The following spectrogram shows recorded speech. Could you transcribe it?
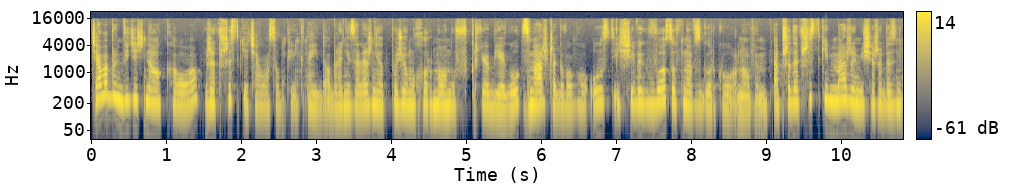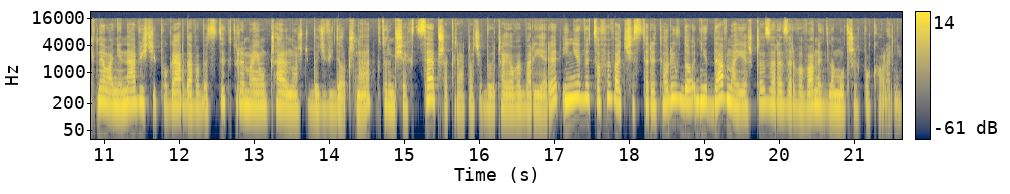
Chciałabym widzieć naokoło, że wszystkie ciała są piękne i dobre, niezależnie od poziomu hormonów w krwiobiegu, zmarszczek wokół ust i siwych włosów na wzgórku łonowym. A przede wszystkim marzy mi się, żeby zniknęła nienawiść i pogarda wobec tych, które mają czelność być widoczne, którym się chce przekraczać obyczajowe bariery i nie wycofywać się z terytoriów do niedawna jeszcze zarezerwowanych dla młodszych pokoleń.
